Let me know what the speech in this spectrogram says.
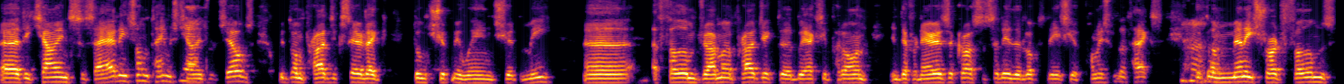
uh, to challenge society. Sometimes Yeah. challenge ourselves. We've done projects there like "Don't Shoot Me, Wayne, Shoot Me." Uh, a film drama project that we actually put on in different areas across the city that looks at the issue of punishment attacks. Uh-huh. We've done many short films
